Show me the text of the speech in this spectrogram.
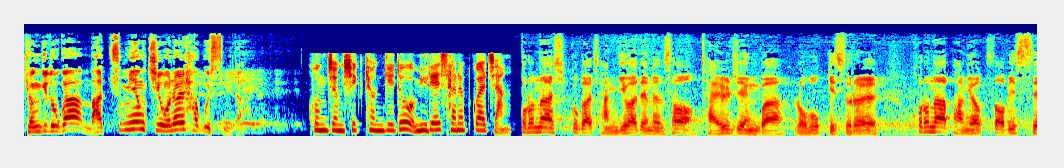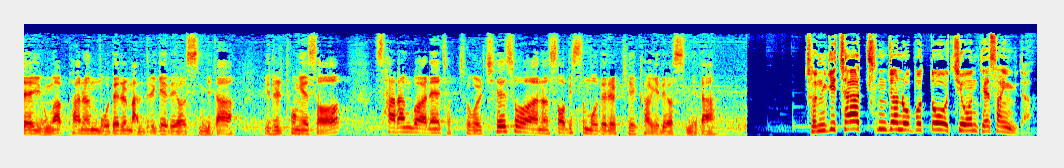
경기도가 맞춤형 지원을 하고 있습니다. 공정식 경기도 미래산업과장 코로나19가 장기화되면서 자율주행과 로봇 기술을 코로나 방역 서비스에 융합하는 모델을 만들게 되었습니다. 이를 통해서 사람과 간의 접촉을 최소화하는 서비스 모델을 기획하게 되었습니다. 전기차 충전 로봇도 지원 대상입니다.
